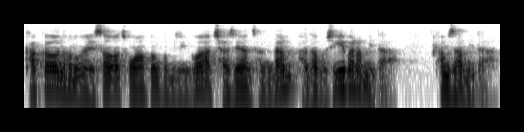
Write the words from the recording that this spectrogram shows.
가까운 한원에서 정확한 검진과 자세한 상담 받아보시기 바랍니다. 감사합니다.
